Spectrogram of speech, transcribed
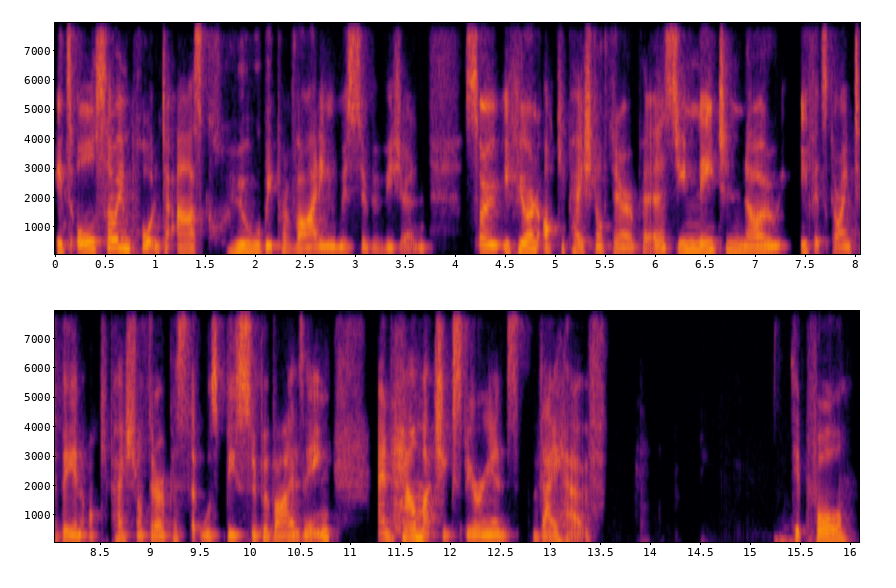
It's also important to ask who will be providing you with supervision. So if you're an occupational therapist, you need to know if it's going to be an occupational therapist that will be supervising and how much experience they have. Tip 4,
